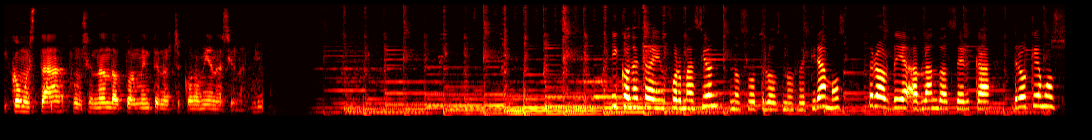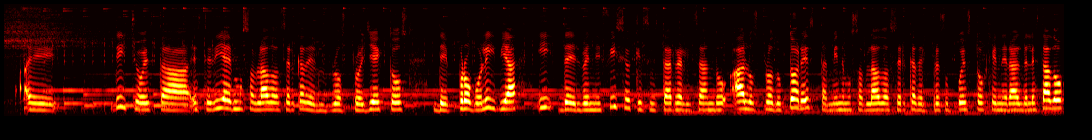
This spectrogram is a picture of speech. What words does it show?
y cómo está funcionando actualmente nuestra economía nacional. Y con esta información nosotros nos retiramos, pero hablando acerca de lo que hemos eh, dicho esta, este día, hemos hablado acerca de los proyectos de Pro Bolivia y del beneficio que se está realizando a los productores. También hemos hablado acerca del presupuesto general del Estado,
